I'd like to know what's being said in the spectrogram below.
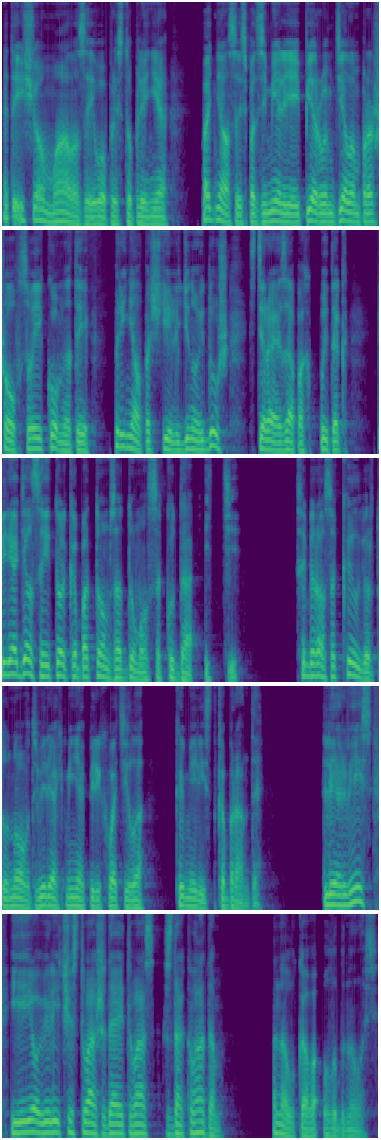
Это еще мало за его преступление. Поднялся из подземелья и первым делом прошел в свои комнаты, принял почти ледяной душ, стирая запах пыток, переоделся и только потом задумался, куда идти. Собирался к Илверту, но в дверях меня перехватила камеристка Бранде. «Лервейс, ее величество ожидает вас с докладом». Она лукаво улыбнулась.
